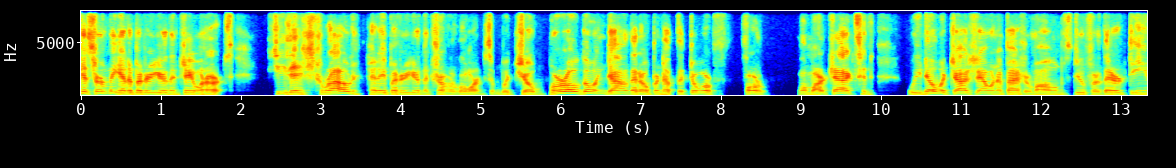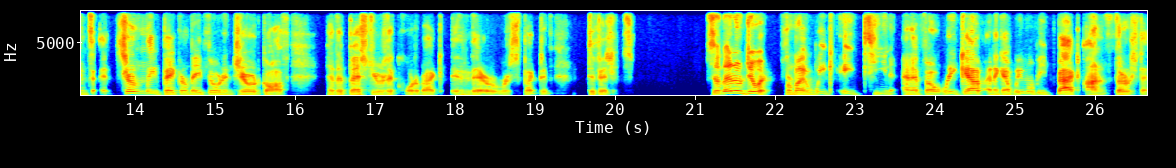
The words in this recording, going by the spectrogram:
has certainly had a better year than Jalen Hurts. CJ Stroud had a better year than Trevor Lawrence. With Joe Burrow going down, that opened up the door for Lamar Jackson. We know what Josh Allen and Patrick Mahomes do for their teams. And certainly, Baker Mayfield and Jared Goff had the best years at quarterback in their respective divisions. So that'll do it for my Week 18 NFL recap. And again, we will be back on Thursday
